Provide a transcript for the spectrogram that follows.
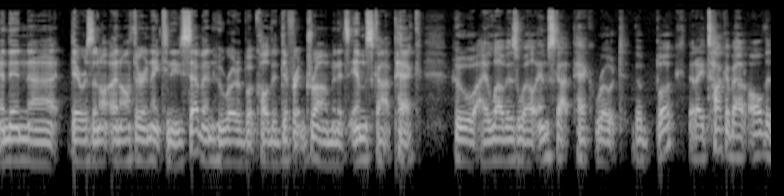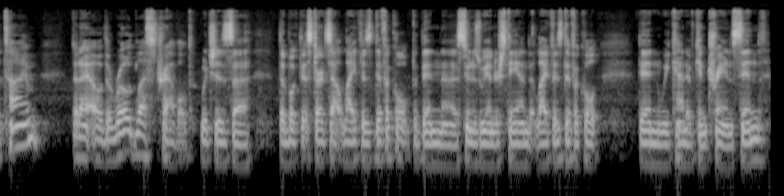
And then uh, there was an, an, author in 1987 who wrote a book called A Different Drum, and it's M. Scott Peck, who I love as well. M. Scott Peck wrote the book that I talk about all the time. That I oh, The Road Less Traveled, which is uh, the book that starts out life is difficult, but then uh, as soon as we understand that life is difficult, then we kind of can transcend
